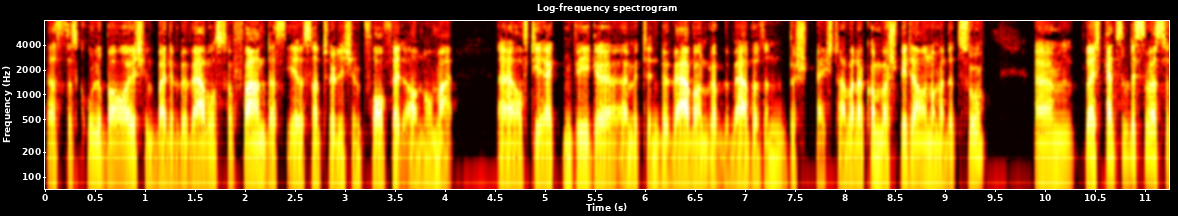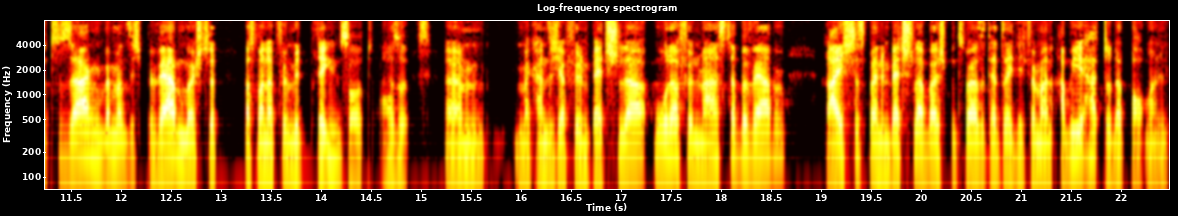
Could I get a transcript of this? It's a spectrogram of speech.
dass das Coole bei euch und bei dem Bewerbungsverfahren, dass ihr das natürlich im Vorfeld auch nochmal äh, auf direkten Wege äh, mit den Bewerbern oder Bewerberinnen besprecht. Aber da kommen wir später auch nochmal dazu. Ähm, vielleicht kannst du ein bisschen was dazu sagen, wenn man sich bewerben möchte, was man dafür mitbringen sollte. Also ähm, man kann sich ja für einen Bachelor oder für einen Master bewerben. Reicht es bei einem Bachelor beispielsweise tatsächlich, wenn man Abi hat oder braucht man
